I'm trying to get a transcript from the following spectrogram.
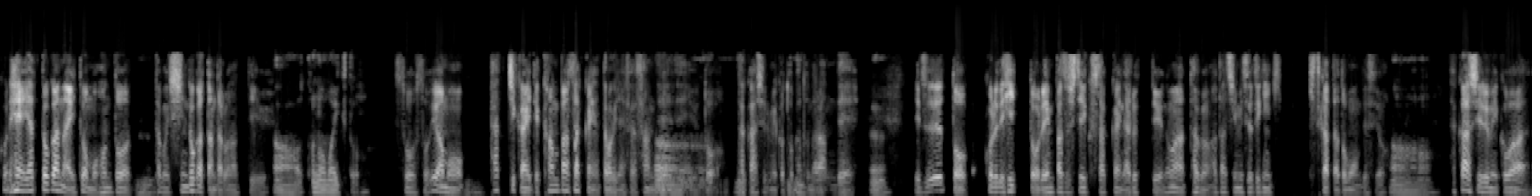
これやっとかないともう本当、うん多分しんどかったんだろうなっていう。ああ、このまま行くと。そうそう。いやもう、タッチ書いて看板作家になったわけじゃないですか、サンデーで言うと高橋留美子とかと並んで。うん。で、ずーっとこれでヒットを連発していく作家になるっていうのは、多分、足立みす的にききつかったと思うんですよ。高橋留美子は、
